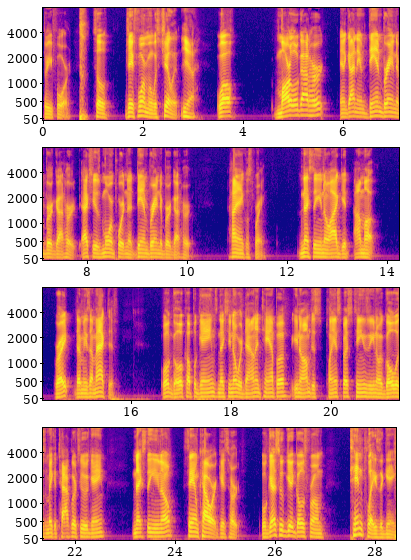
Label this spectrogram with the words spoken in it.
three four. So Jay Foreman was chilling. Yeah. Well, Marlo got hurt, and a guy named Dan Brandenburg got hurt. Actually, it was more important that Dan Brandenburg got hurt. High ankle sprain. Next thing you know, I get I'm up. Right? That means I'm active. Well, go a couple games. Next you know, we're down in Tampa. You know, I'm just playing special teams. You know, the goal was to make a tackle or two a game. Next thing you know, Sam Cowart gets hurt. Well, guess who get goes from 10 plays a game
